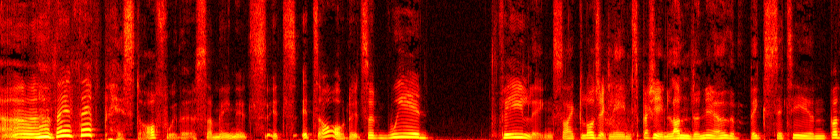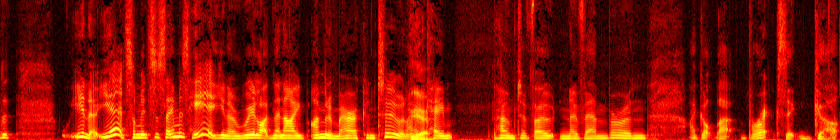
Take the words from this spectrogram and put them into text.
Uh, they they're pissed off with us. I mean, it's it's it's odd. It's a weird feeling psychologically, especially in London. You know, the big city, and but it, you know, yeah, it's I mean, it's the same as here. You know, realize then I I'm an American too, and I Yeah. came home to vote in November, and I got that Brexit gut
